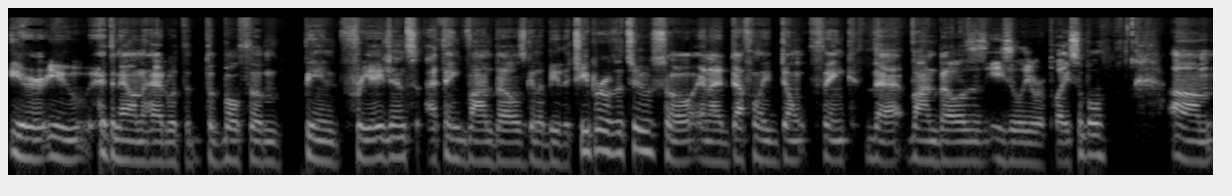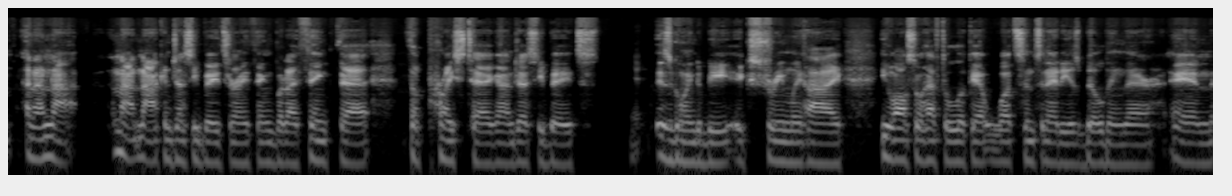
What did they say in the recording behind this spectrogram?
you're you hit the nail on the head with the, the both of them being free agents. I think Vonn Bell is going to be the cheaper of the two. So, and I definitely don't think that Vonn Bell is easily replaceable. Um, and I'm not not knocking Jessie Bates or anything, but I think that the price tag on Jessie Bates is going to be extremely high. You also have to look at what Cincinnati is building there, and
